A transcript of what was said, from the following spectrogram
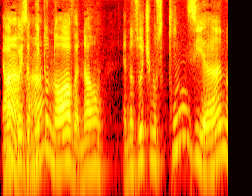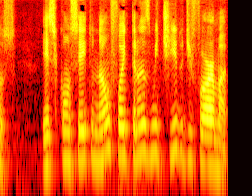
É uma Aham. coisa muito nova. Não, é nos últimos 15 anos, esse conceito não foi transmitido de forma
